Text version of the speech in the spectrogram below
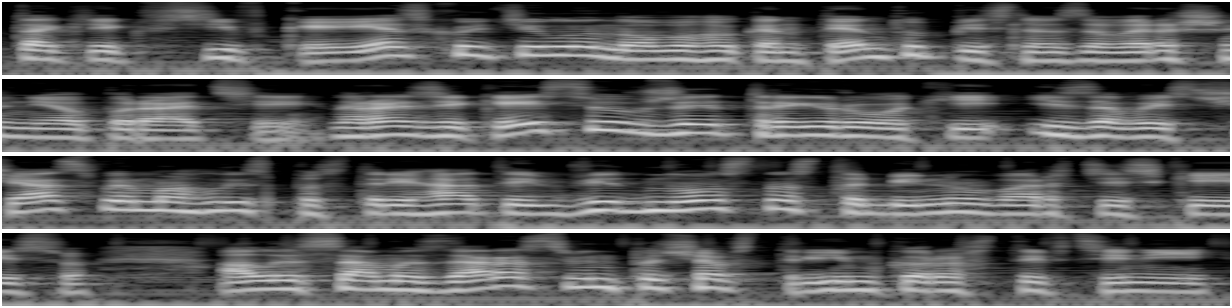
так як всі в КС хотіли нового контенту після завершення операції. Наразі кейсу вже 3 роки, і за весь час ви могли спостерігати відносно стабільну вартість кейсу. Але саме зараз він почав стрімко рости в ціні.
